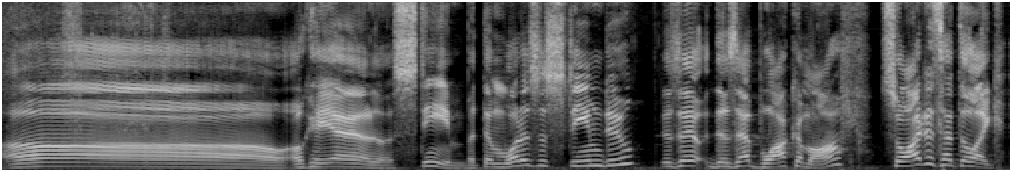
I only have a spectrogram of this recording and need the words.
Oh, okay, yeah, no, steam. But then what does the steam do? Does it does that block him off? So I just have to like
